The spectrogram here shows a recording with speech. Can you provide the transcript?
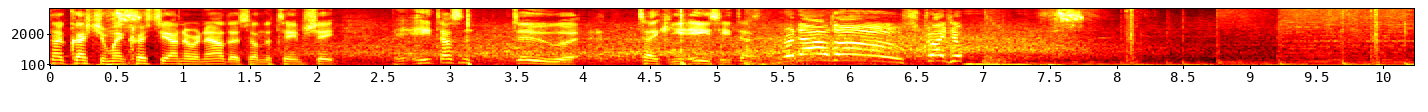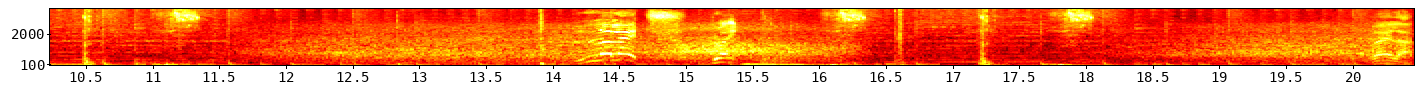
there's no question when Cristiano Ronaldo's on the team sheet, he doesn't do uh, taking it easy, does Ronaldo straight up. Lulic. Great. Vela.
